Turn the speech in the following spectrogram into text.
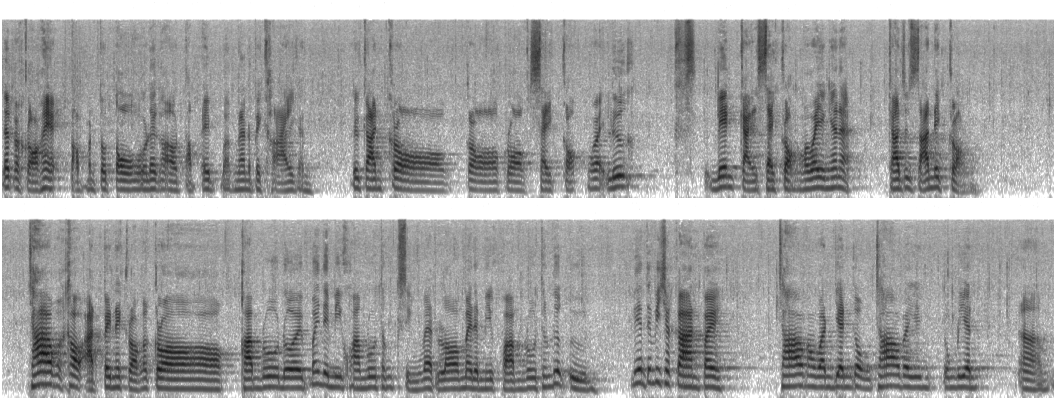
แล้วก็กรอกให้ตับมันโตๆแล้วก็เอาตับไอ้พวกนั้นไปขายกันโดยการกรอกกรอกกรอกใส่กล่องไว้หรือเลี้ยงไก่ใส่กล่องเอาไว้อย่างนั้นน่ะการศึกษาในกล่อง เช้าก็เข้าอัดไปในกล่องก็กรอกความรู้โดย ไม่ได้มีความรู้ทั้งสิ่งแวดล้อมไม่ได้มีความรู้ทั้งเรื่องอื่น เรียนแต่วิชาการไป เช้ากลางวันเย็นก็เช้าไปโรงเรียน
